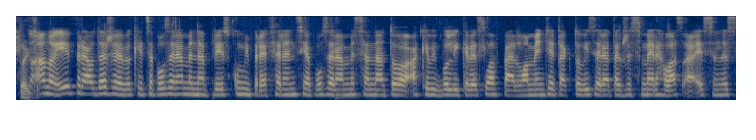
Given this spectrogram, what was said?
Tak... No áno, je pravda, že keď sa pozeráme na prieskumy preferencia, pozeráme sa na to, aké by boli kresla v parlamente, tak to vyzerá tak, že Smer, Hlas a SNS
